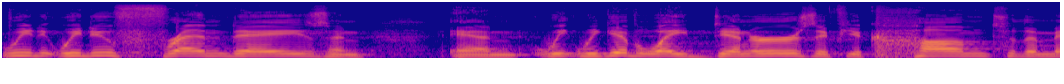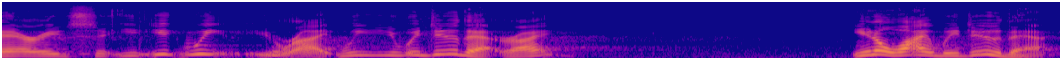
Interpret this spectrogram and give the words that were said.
We do, we do friend days and, and we, we give away dinners if you come to the marriage. You, you, we, you're right, we, we do that, right? You know why we do that?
